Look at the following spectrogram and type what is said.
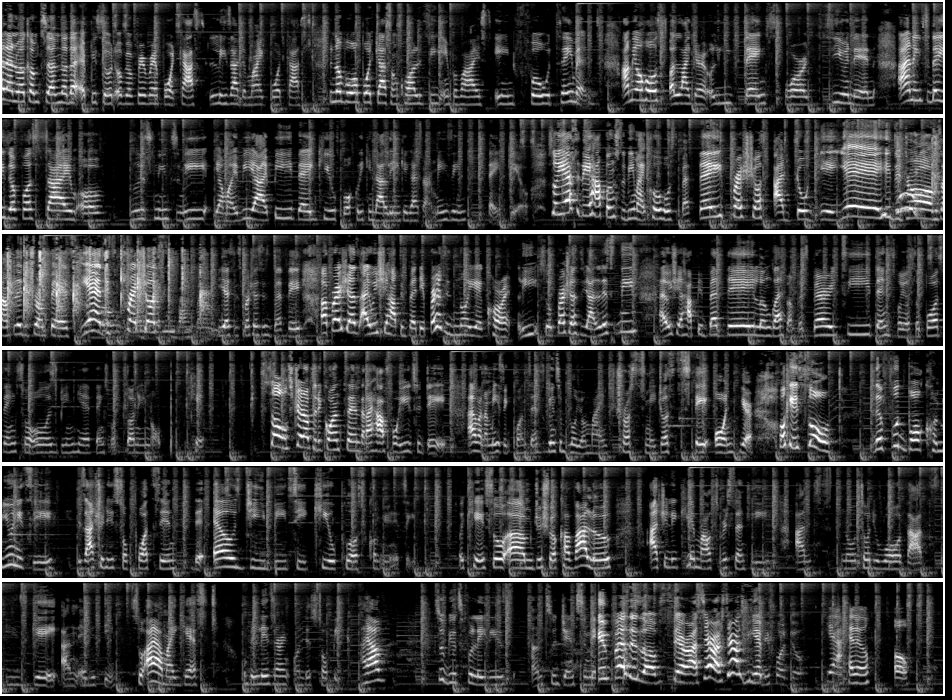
Hello and welcome to another episode of your favorite podcast, Laser the Mic Podcast, the number one podcast on quality improvised infotainment. I'm your host, Olager Olive. Thanks for tuning in. And if today is your first time of listening to me. You're my VIP. Thank you for clicking that link. You guys are amazing. Thank you. So yesterday happens to be my co-host birthday, Precious Adoge. Yay! Hit the drums and play the trumpets. Yes, it's Precious. Yes, it's Precious's birthday. Uh, Precious, I wish you a happy birthday. Precious is not here currently, so Precious, you are listening. I wish you a happy birthday, long life and prosperity. Thanks for your support. Thanks for always being here. Thanks for turning up. Okay. So, straight up to the content that I have for you today. I have an amazing content. It's going to blow your mind. Trust me. Just stay on here. Okay, so the football community is actually supporting the LGBTQ plus community. Okay, so um, Joshua Cavallo actually came out recently and you know told the world that he's gay and everything. So I am my guest will be lasering on this topic. I have two beautiful ladies and two gentlemen. In persons of Sarah. Sarah, Sarah's been here before though. Yeah, hello. Oh.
